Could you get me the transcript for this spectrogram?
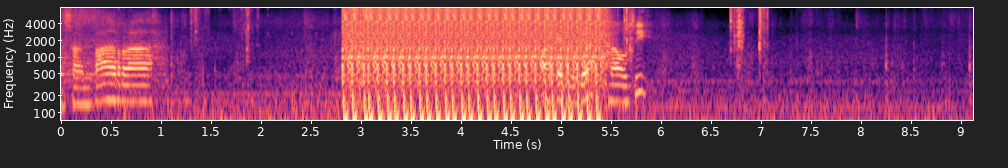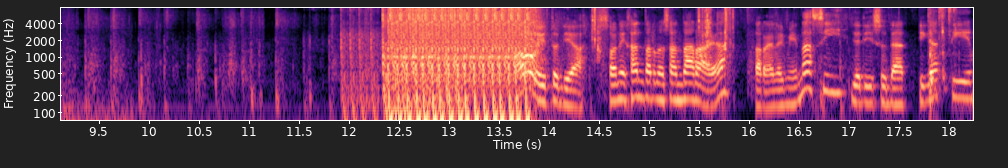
Nusantara. Pakai juga Nausi. Oh, itu dia. Sonic Hunter Nusantara ya. Tereliminasi. Jadi sudah tiga tim.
